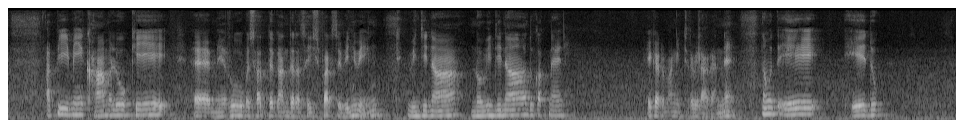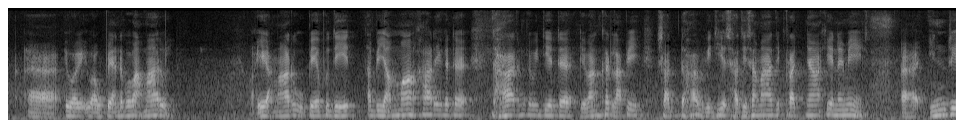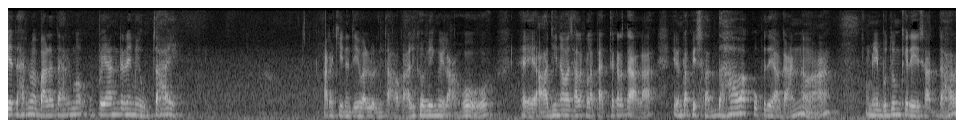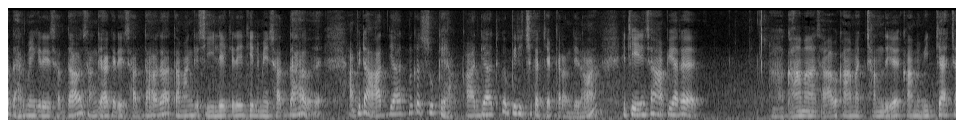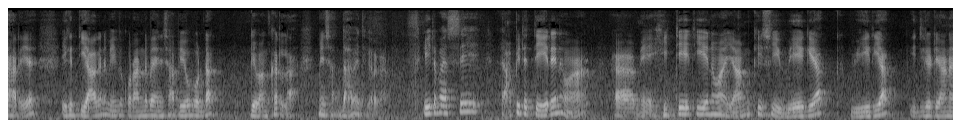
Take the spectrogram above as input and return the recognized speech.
අපි මේ කාම ලෝකයේ මේ රූප ශබ්ද ගන්ධ රස ස්පර්ශ විනුවෙන් විඳිනා නොවිඳිනා දුකක් නැහැනේ. ඒකට මම ඉච්චර වෙලා ගන්නෑ. නමුත් ඒ ඒ දුක් ඒව ඒව උපයන්න බව අමාරුයි. ඒ අමාරු උපයපු දේ අපි යම් ආකාරයකට ධාර්මික විදියට ගෙවම් කරලා අපි ශ්‍රද්ධා විදිය සති සමාධි ප්‍රඥා කියන මේ ඉන්ද්‍රිය ධර්ම බල ධර්ම උපයන්න මේ උත්සාහය අර කියන දේවල් වලින් తాවකාලිකව වෙන් වෙලා හෝ ආධිනව සලකලා පැත්තකට දාලා ඒකට අපි ශ්‍රද්ධාවක් උපදයා ගන්නවා. මේ බුදුන් කෙරේ ශ්‍රද්ධාව ධර්මයේ කෙරේ ශ්‍රද්ධාව සංඝයා කෙරේ ශ්‍රද්ධාව තමන්ගේ සීලයේ කෙරේ තියෙන මේ ශ්‍රද්ධාව අපිට ආධ්‍යාත්මික සුඛයක් ආධ්‍යාත්මික පිරිචිකතියක් කරන් දෙනවා. ඉතින් ඒ නිසා අපි අර කාම ආශාව කාම ඡන්දය කාම මිත්‍යාචාරය ඒක තියාගෙන මේක කරන්න බෑ. නිසා අපි ඒක පොඩ්ඩක් ගෙවම් කරලා මේ ශ්‍රද්ධාව ඇති කරගන්න. ඊට පස්සේ අපිට තේරෙනවා මේ හිතේ තියෙනවා යම් කිසි වේගයක් වීරියක් ඉදිරියට යන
